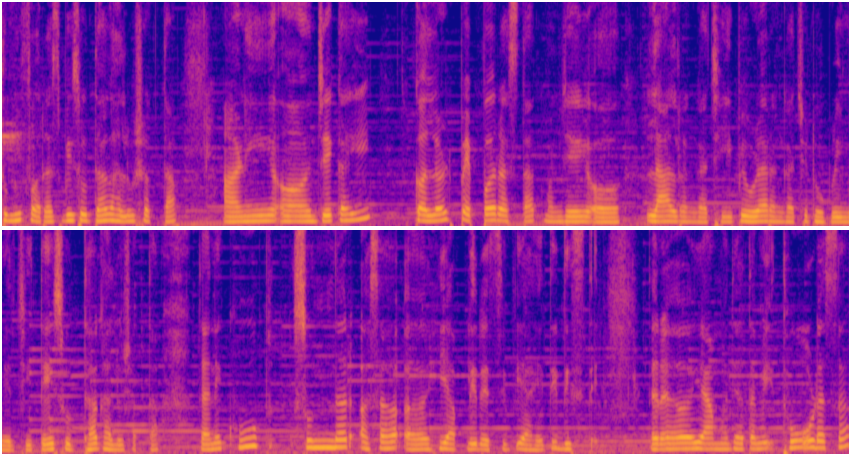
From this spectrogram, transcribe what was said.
तुम्ही फरसबीसुद्धा घालू शकता. आणि जे काही कलर्ड पेपर असतात म्हणजे लाल रंगाची पिवळ्या रंगाची ढोबळी मिरची ते सुद्धा घालू शकता. त्याने खूप सुंदर असा ही आपली रेसिपी आहे ती दिसते. तर यामध्ये आता मी थोडंसं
